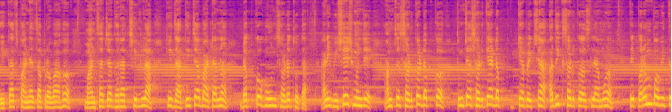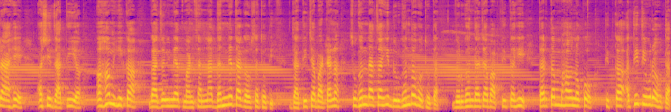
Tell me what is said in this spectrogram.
एकाच पाण्याचा प्रवाह माणसाच्या घरात शिरला की जातीच्या बाटानं डबकं होऊन सडत होता. आणि विशेष म्हणजे आमचं सडकं डबकं तुमच्या सडक्या डबक्यापेक्षा अधिक सडकं असल्यामुळं ते परमपवित्र आहे अशी जातीय अहमहिका गाजविण्यात माणसांना धन्यता गवसत होती. जातीच्या बाटानं सुगंधाचाही दुर्गंध होत होता. दुर्गंधाच्या बाबतीतही तरतमभाव नको तितका अतितीव्र होता.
